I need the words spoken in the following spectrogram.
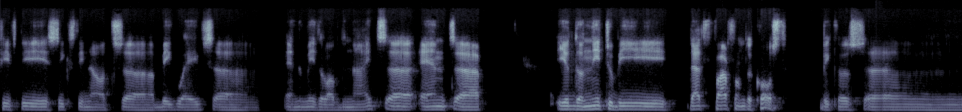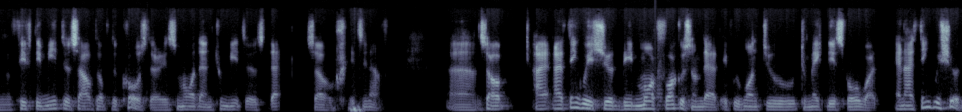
50, 60 knots, big waves in the middle of the night. and you don't need to be that far from the coast because uh, 50 meters out of the coast there is more than two meters depth so it's enough. Uh, so I, I, think we should be more focused on that if we want to to make this forward. And i think we should.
